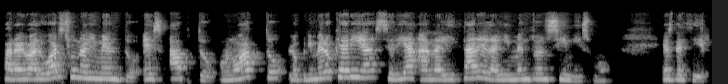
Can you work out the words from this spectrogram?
para evaluar si un alimento es apto o no apto, lo primero que haría sería analizar el alimento en sí mismo. Es decir,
